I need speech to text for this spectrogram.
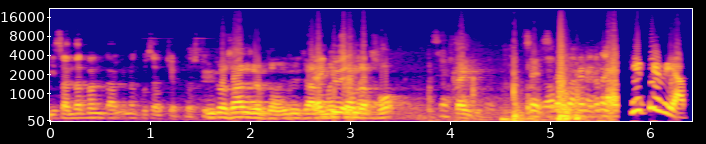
ఈ సందర్భం కాకుండా ఒకసారి చెప్తా. ఇంకోసారి చెప్తాం. ఇది చాలా Thank you మంచి very much. సందర్భం. Thank you hit TV app.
